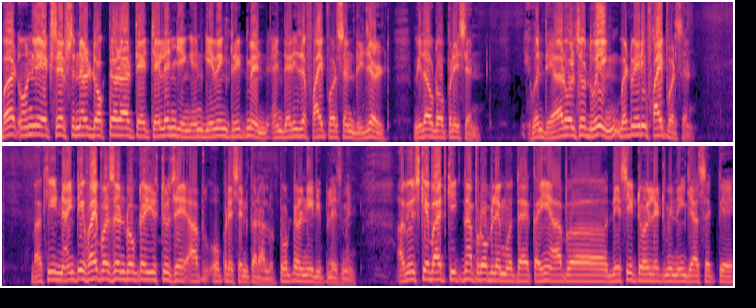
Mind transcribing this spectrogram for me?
but only exceptional doctor are challenging and giving treatment and there is a five percent result without operation even they are also doing but very five percent बाकी ninety five percent doctor use to say आप ऑपरेशन करा लो. टोटल नी रिप्लेसमेंट अभी उसके बाद कितना प्रॉब्लम होता है? कहीं आप देसी टॉयलेट में नहीं जा सकते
